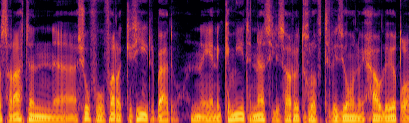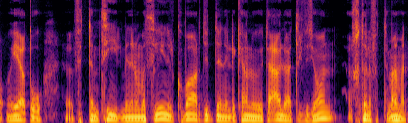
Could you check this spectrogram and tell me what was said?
صراحة آه، أشوفه فرق كثير بعده. يعني كمية الناس اللي صاروا يدخلوا في التلفزيون ويحاولوا يعطوا يعطوا آه، في التمثيل من الممثلين الكبار جدا اللي كانوا يتعالوا على التلفزيون اختلفت تماما.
